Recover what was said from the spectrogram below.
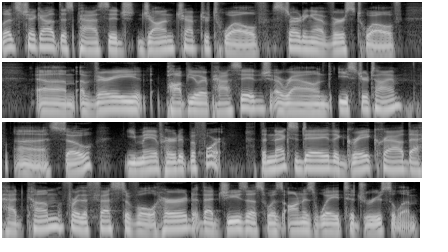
let's check out this passage, John chapter 12, starting at verse 12. Um, a very popular passage around Easter time. Uh, so you may have heard it before. The next day, the great crowd that had come for the festival heard that Jesus was on his way to Jerusalem.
